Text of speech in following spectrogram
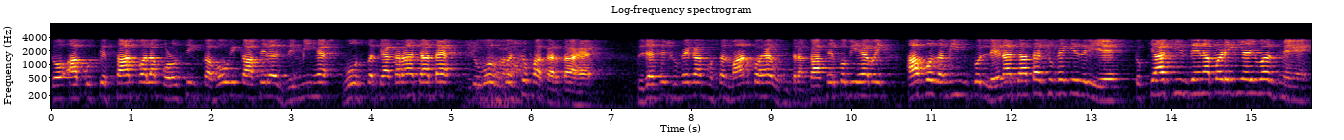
تو اب اس کے ساتھ والا پڑوسی کا وہ بھی کافر ہے، ذمی ہے، وہ اس پر کیا کرنا چاہتا ہے؟ وہ اس کو شفا کرتا ہے۔ تو جیسے شفے کا مسلمان کو ہے، اسی طرح کافر کو بھی ہے بھائی۔ اب وہ زمین کو لینا چاہتا ہے شفے کے ذریعے، تو کیا چیز دینا پڑے گی عوض میں؟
